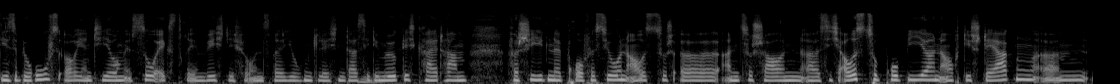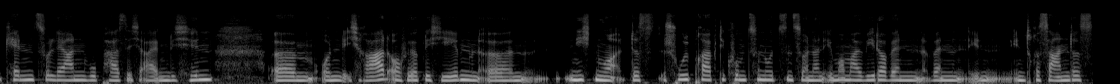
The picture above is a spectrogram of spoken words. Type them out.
diese Berufsorientierung ist so extrem wichtig für unsere Jugendlichen, dass sie die Möglichkeit haben, verschiedene Professionen äh, anzuschauen, äh, sich auszuprobieren, auch die Stärken ähm, kennenzulernen, wo passe ich eigentlich hin. Ähm, und ich rate auch wirklich jedem, ähm, nicht nur das Schulpraktikum zu nutzen, sondern immer mal wieder, wenn, wenn ein interessantes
